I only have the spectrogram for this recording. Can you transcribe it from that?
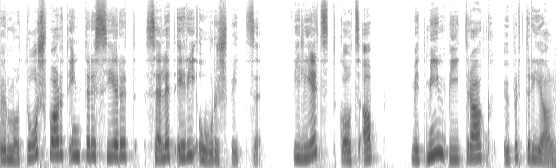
Für Motorsport interessieren, sollen ihre Ohren spitzen. Weil jetzt geht's ab mit meinem Beitrag über Trial.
